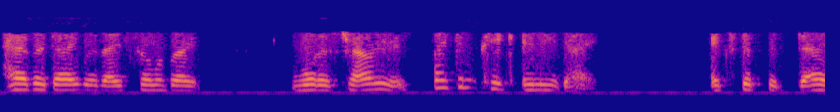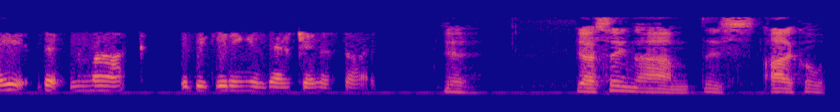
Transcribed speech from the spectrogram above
have a day where they celebrate what Australia is, they can pick any day, except the day that marked the beginning of our genocide. Yeah. Yeah, I've seen um, this article.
